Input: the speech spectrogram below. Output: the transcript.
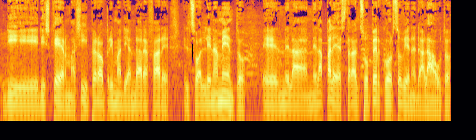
di, di scherma, sì, però prima di andare a fare il suo allenamento eh, nella, nella, palestra il suo percorso viene dall'auto.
